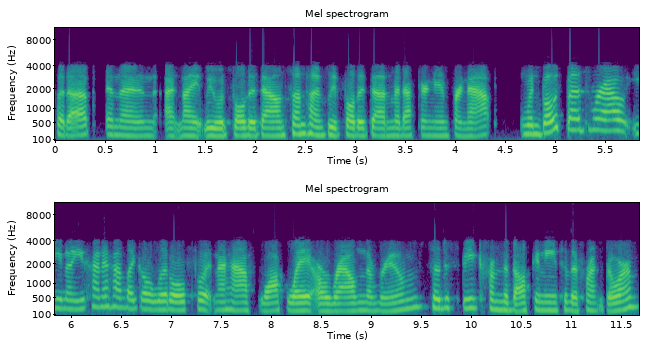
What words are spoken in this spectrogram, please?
put up and then at night we would fold it down. Sometimes we'd fold it down mid-afternoon for nap. When both beds were out, you know, you kind of have like a little foot and a half walkway around the room, so to speak, from the balcony to the front door.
